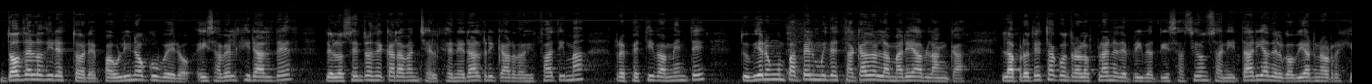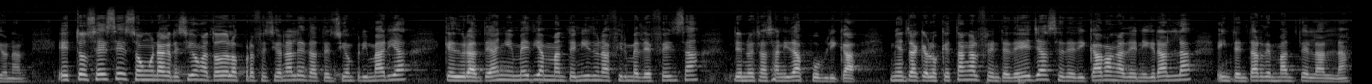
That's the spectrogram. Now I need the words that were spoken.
Dos de los directores, Paulino Cubero e Isabel Giraldez, de los centros de Carabanchel, General Ricardo y Fátima, respectivamente, tuvieron un papel muy destacado en la marea blanca, la protesta contra los planes de privatización sanitaria del Gobierno regional. Estos S son una agresión a todos los profesionales de atención primaria que durante año y medio han mantenido una firme defensa de nuestra sanidad pública, mientras que los que están al frente de ella se dedicaban a denigrarla e intentar desmantelarla.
